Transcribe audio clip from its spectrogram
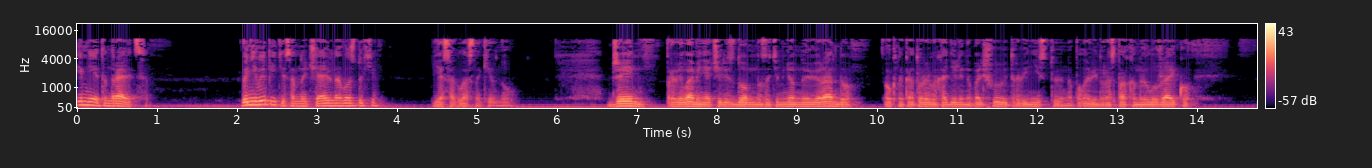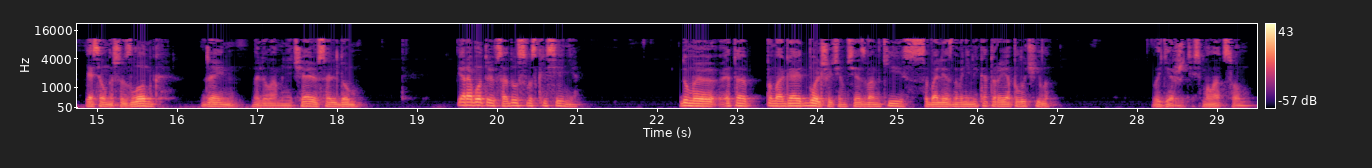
И мне это нравится. Вы не выпьете со мной чаю на воздухе? Я согласно кивнул. Джейн провела меня через дом на затемненную веранду, окна которой выходили на большую травянистую, наполовину распаханную лужайку. Я сел на шезлонг, Джейн налила мне чаю со льдом. Я работаю в саду с воскресенья. Думаю, это помогает больше, чем все звонки с соболезнованиями, которые я получила. Вы держитесь молодцом.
